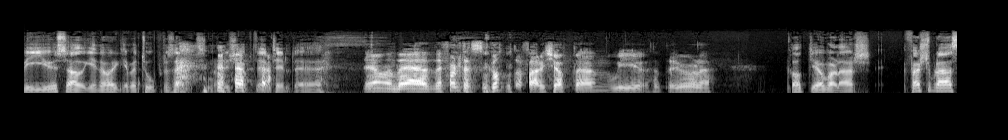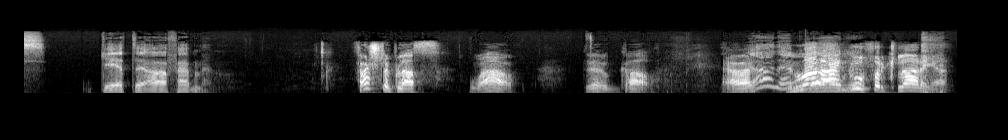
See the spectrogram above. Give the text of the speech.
Wii U-salget i Norge med 2% når du kjøpte en til. Det. ja, men det, det føltes godt å få kjøpe en Wii U. Det gjorde det. Godt jobba, Lars. Førsteplass GTA 5. Førsteplass? Wow. Du er jo gal. Ja, det er, det er en god forklaring her.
